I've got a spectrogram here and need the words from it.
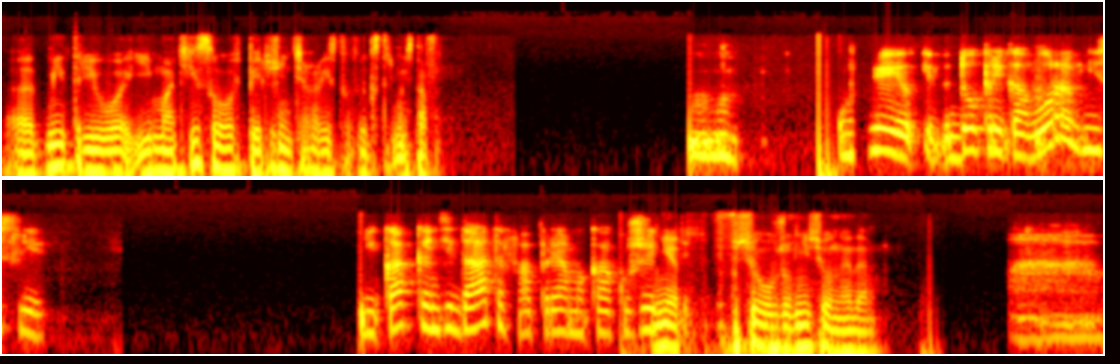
Дмитриева и Матисова в перечень террористов и экстремистов. Уже до приговора внесли? Не как кандидатов, а прямо как уже... Нет, все уже внесенное, да. А,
